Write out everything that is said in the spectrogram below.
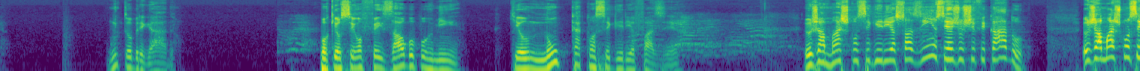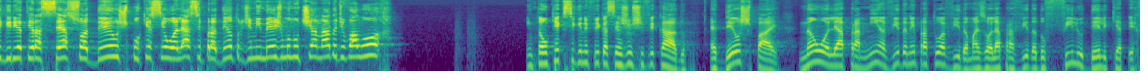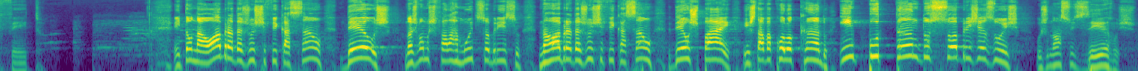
muito obrigado. Porque o Senhor fez algo por mim que eu nunca conseguiria fazer. Eu jamais conseguiria sozinho ser justificado eu jamais conseguiria ter acesso a Deus, porque se eu olhasse para dentro de mim mesmo não tinha nada de valor. Então, o que, que significa ser justificado? É Deus Pai não olhar para a minha vida nem para a tua vida, mas olhar para a vida do filho dele que é perfeito. Então, na obra da justificação, Deus, nós vamos falar muito sobre isso. Na obra da justificação, Deus Pai estava colocando, imputando sobre Jesus os nossos erros,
